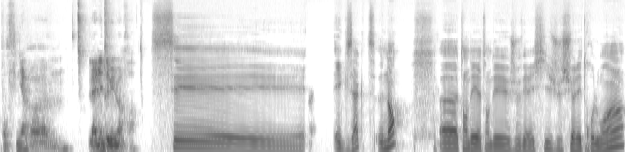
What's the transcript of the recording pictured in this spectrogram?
pour finir l'année 2023. C'est exact. non euh, attendez, attendez, je vérifie, je suis allé trop loin.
